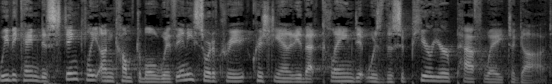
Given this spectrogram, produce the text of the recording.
we became distinctly uncomfortable with any sort of Christianity that claimed it was the superior pathway to God.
